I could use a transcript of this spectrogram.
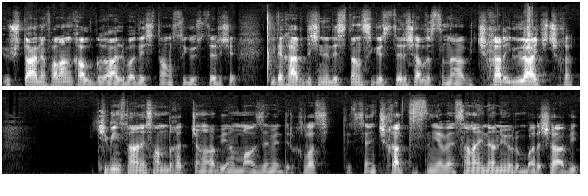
3 tane falan kaldı galiba destansı gösterişi. Bir de kardeşine destansı gösteriş alırsın abi. Çıkar illa ki çıkar. 2000 tane sandık atacaksın abi ya malzemedir klasiktir. Sen çıkartırsın ya ben sana inanıyorum Barış abi.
